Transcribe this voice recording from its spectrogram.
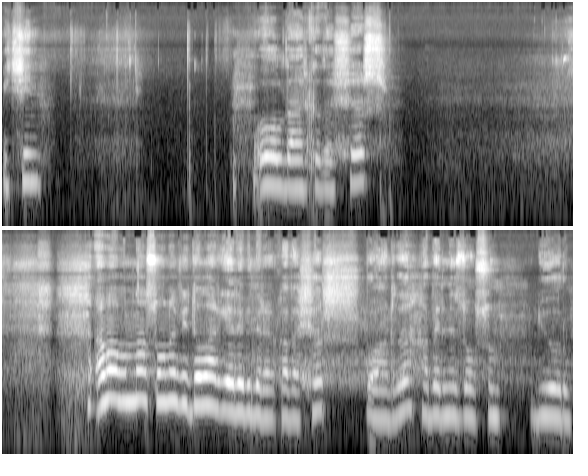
için oldu arkadaşlar. Ama bundan sonra videolar gelebilir arkadaşlar. Bu arada haberiniz olsun diyorum.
